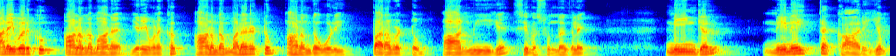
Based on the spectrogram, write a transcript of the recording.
அனைவருக்கும் ஆனந்தமான இறைவணக்கம். ஆனந்தம் மலரட்டும் ஆனந்த ஒளி பரவட்டும். ஆன்மீக சிவசுந்தங்களே நீங்கள் நினைத்த காரியம்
